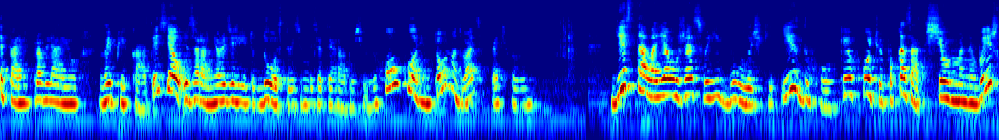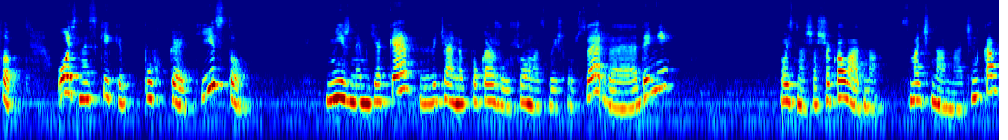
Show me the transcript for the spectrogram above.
Тепер відправляю випікатися у зарані розігріту до 180 градусів духовку орієнтовно 25 хвилин. Дістала я вже свої булочки із духовки. Хочу показати, що в мене вийшло. Ось наскільки пухке тісто, ніжне м'яке. Звичайно, покажу, що у нас вийшло всередині. Ось наша шоколадна смачна начинка.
